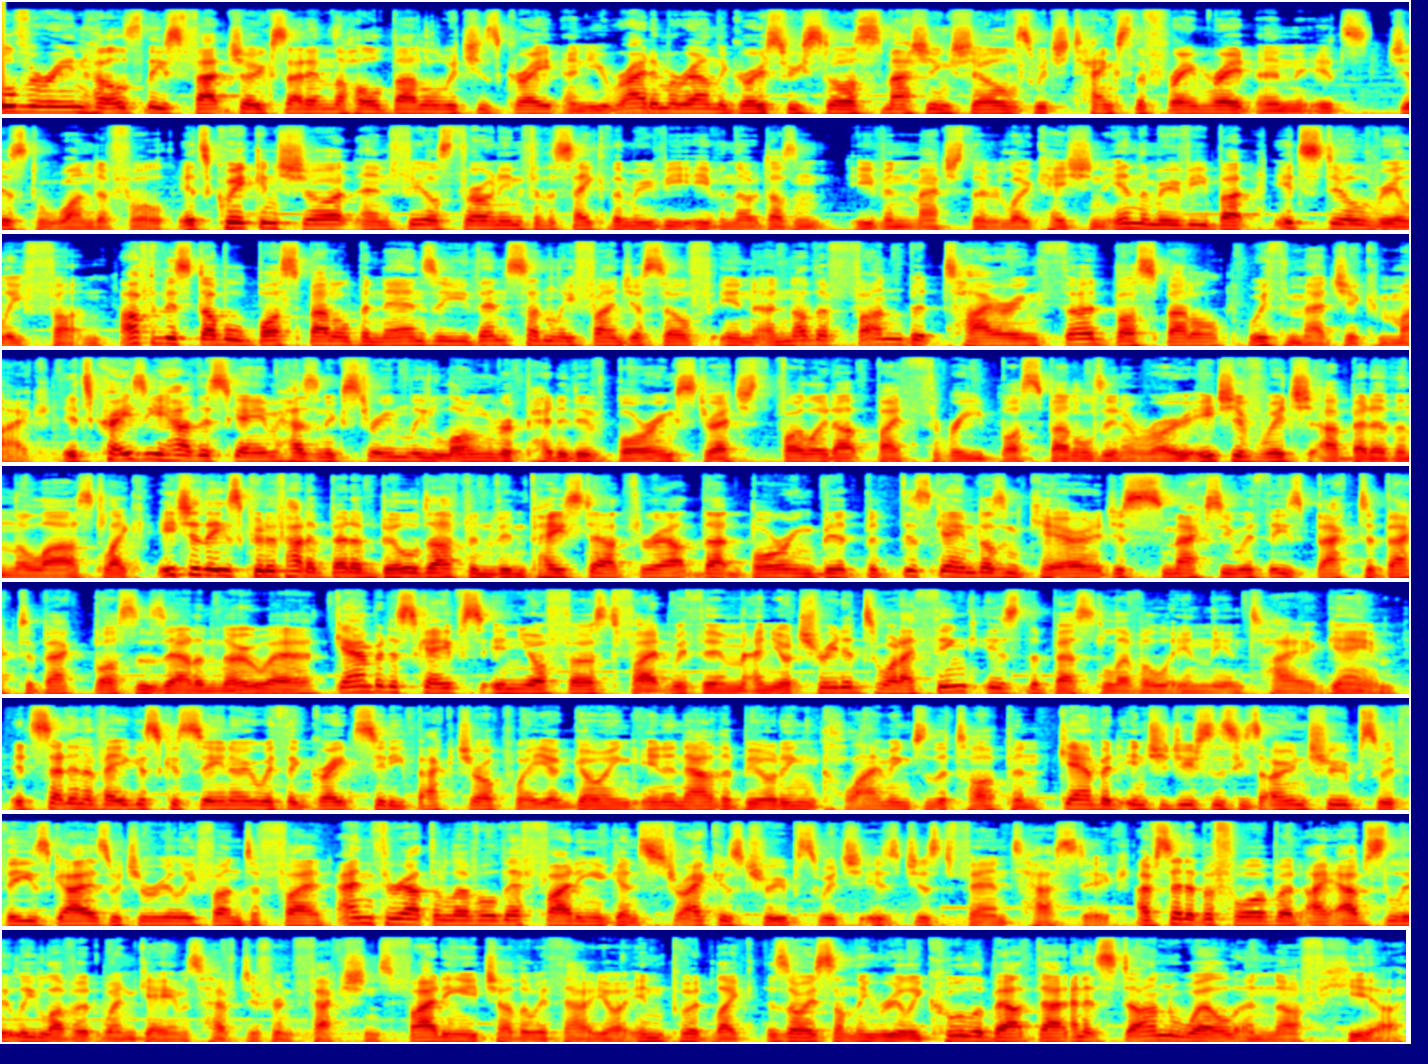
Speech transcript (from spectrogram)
Wolverine hurls these fat jokes at him the whole battle, which is great, and you ride him around the grocery store smashing shelves, which tanks the frame rate, and it's just wonderful. It's quick and short and feels thrown in for the sake of the movie, even though it doesn't even match the location in the movie, but it's still really fun. After this double boss battle bonanza, you then suddenly find yourself in another fun but tiring third boss battle with Magic Mike. It's crazy how this game has an extremely long, repetitive, boring stretch followed up by three boss battles in a row, each of which are better than the last. Like, each of these could have had a better build up and been paced out throughout that boring bit, but this game doesn't care and it just smacks you with these back to back to back bosses out of nowhere. Gambit escapes in your first fight with him, and you're treated to what I think is the best level in the entire game. It's set in a Vegas casino with a great city backdrop where you're going in and out of the building, climbing to the top, and Gambit introduces his own troops with these guys, which are really fun to fight, and throughout the level they're fighting against Stryker's troops, which is just fantastic. I've said it before, but I absolutely love it when games have different factions fighting each other without your input, like there's always something really cool about that, and it's done well enough here.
